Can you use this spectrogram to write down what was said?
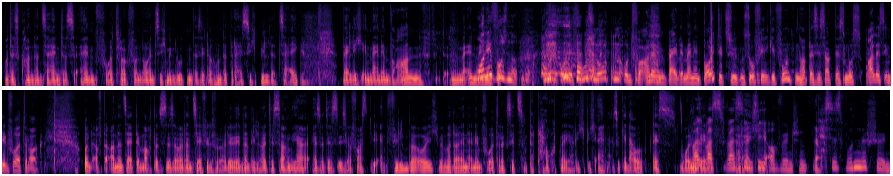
Und es kann dann sein, dass ein Vortrag von 90 Minuten, dass ich da 130 Bilder zeige, weil ich in meinem Wahn... In Ohne Fußnoten. ohne, ohne Fußnoten und vor allem bei meinen Beutezügen so viel gefunden habe, dass ich sage, das muss alles in den Vortrag. Und auf der anderen Seite macht uns das aber dann sehr viel Freude, wenn dann die Leute sagen, ja, also das ist ja fast wie ein Film bei euch, wenn man da in einem Vortrag sitzt und da taucht man ja richtig ein. Also genau das wollen Was, wir was, was Sie erreichen. sich auch wünschen. Ja. Das ist wunderschön.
